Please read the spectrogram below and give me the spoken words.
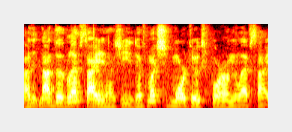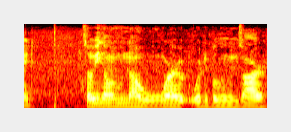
Now the, left side actually, there's much more to explore on the left side. So we don't know where, where the balloons are.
